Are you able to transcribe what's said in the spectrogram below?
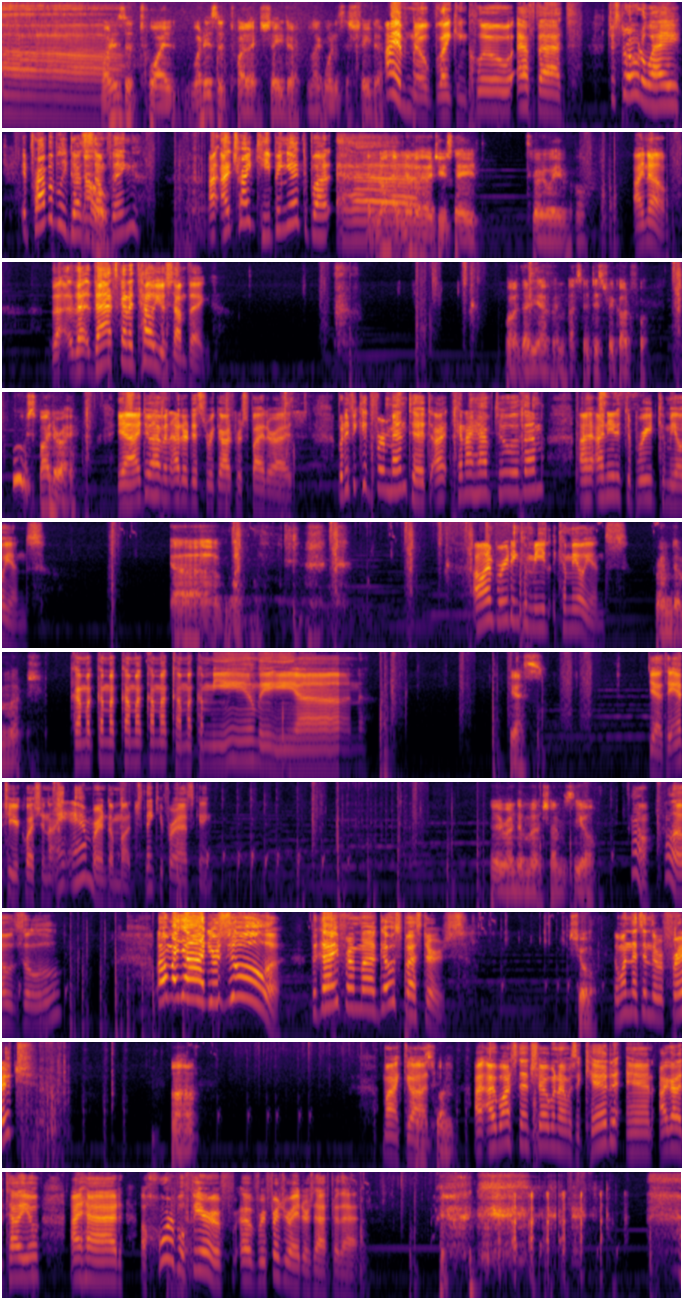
Ah. What is a twilight? What is a twilight shader? Like, what is a shader? I have no blanking clue. F that. Just throw it away. It probably does No. something. I, I tried keeping it, but uh, I've not. I've never heard you say throw it away before. I know. That, that that's got to tell you something. What that you have an utter disregard for? Ooh, spider eye. Yeah, I do have an utter disregard for spider eyes. But if you could ferment it, I, can I have two of them? I, I need it to breed chameleons. Uh, what? Oh, I'm breeding chame- chameleons. Random much. Come a come a come a come a come a chameleon. Yes. Yeah, to answer your question, I am random much. Thank you for asking. Hello, random merch. I'm Zio. Oh, hello, Zuul. Oh my god, you're Zuul! The guy from uh, Ghostbusters. Sure. The one that's in the fridge? Uh huh. My god. I, I watched that show when I was a kid, and I gotta tell you, I had a horrible fear of, of refrigerators after that.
